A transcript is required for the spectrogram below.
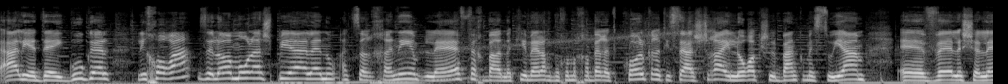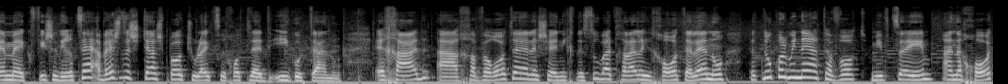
על ידי גוגל. לכאורה זה לא אמור להשפיע עלינו, הצרכנים. להפך, בארנקים האלה אנחנו יכולים לחבר את כל כרטיסי האשראי, לא רק של בנק מסוים, אה, ולשלם אה, כפי שנרצה, אבל יש לזה שתי השפעות שאולי צריכות להדאיג אותנו. אחד, החברות האלה שנכנסו בהתחלה להתחרות עלינו, נתנו כל מיני הטבות, מבצעים, הנחות.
